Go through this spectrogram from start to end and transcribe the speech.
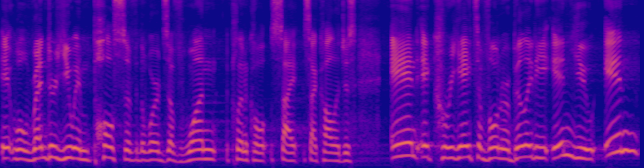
It will render you impulsive, in the words of one clinical psychologist, and it creates a vulnerability in you in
